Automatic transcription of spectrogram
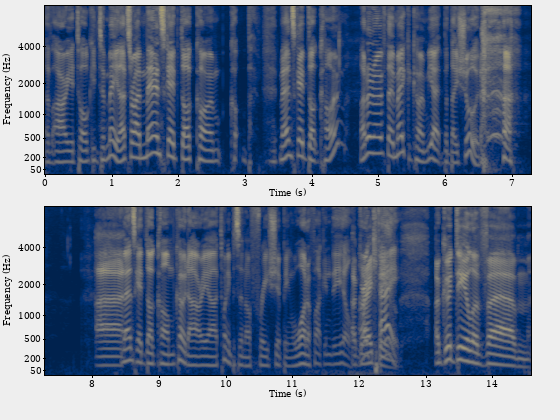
of Arya Talking to Me. That's right, manscaped.com. co- Manscaped.com? I don't know if they make a comb yet, but they should. Uh, Manscaped.com, code ARIA, 20% off free shipping. What a fucking deal. a great okay. deal. A good deal of um,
